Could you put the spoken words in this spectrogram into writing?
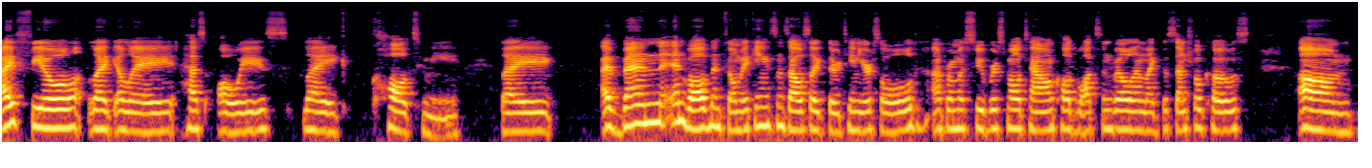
I feel like LA has always like called to me. Like I've been involved in filmmaking since I was like 13 years old. I'm from a super small town called Watsonville in like the Central Coast. Um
